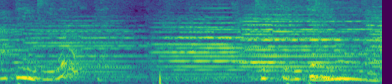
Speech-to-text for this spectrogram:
Papin kiyib o'tdi. Kechgacha yomonlar.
